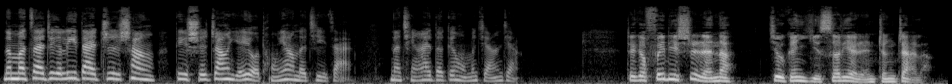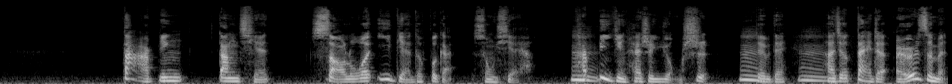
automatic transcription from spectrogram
那么在这个历代至上第十章也有同样的记载。那请艾德跟我们讲讲。这个非利士人呢，就跟以色列人征战了，大兵当前，扫罗一点都不敢松懈呀。他毕竟还是勇士，嗯，对不对？嗯他就带着儿子们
